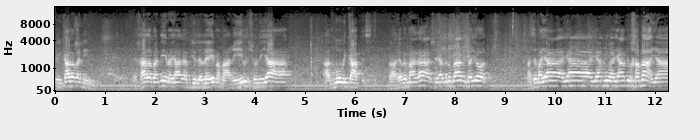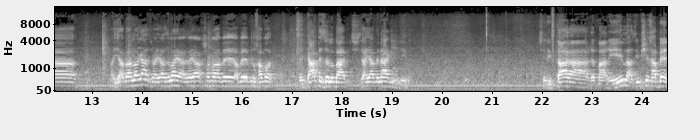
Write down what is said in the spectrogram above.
עם כמה בנים. אחד הבנים היה רב יהודה לייב המהרי"ל, שהוא נהיה אדמו"ר מקאפוסט. והרבי מהר"ש היה בלובביץ' היום. אז זה היה, היה, היה, היה מלחמה, היה, היה בלאגן, זה לא היה, זה היה שם הרבה, הרבה מלחמות. בין קאפוסט ללובביץ', זה היה מנהגים כאילו. כשנפטר הרב מהרי"ל, אז המשיך הבן.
